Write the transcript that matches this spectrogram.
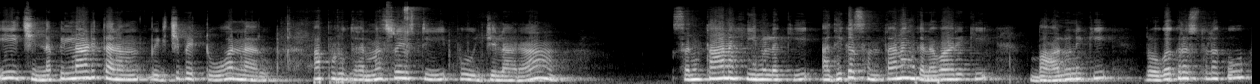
ఈ చిన్నపిల్లాడితనం విడిచిపెట్టు అన్నారు. అప్పుడు ధర్మశ్రేష్ఠి పూజ్యులారా సంతానహీనులకి అధిక సంతానం గలవారికి బాలునికి రోగగ్రస్తులకు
